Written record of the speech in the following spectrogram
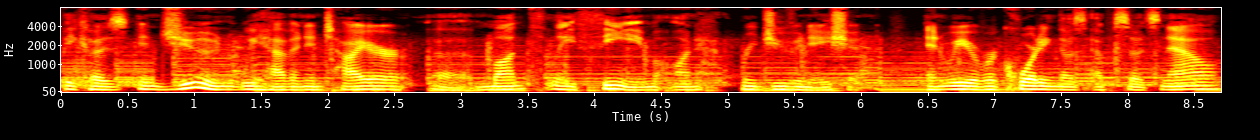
because in June we have an entire uh, monthly theme on rejuvenation. And we are recording those episodes now.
